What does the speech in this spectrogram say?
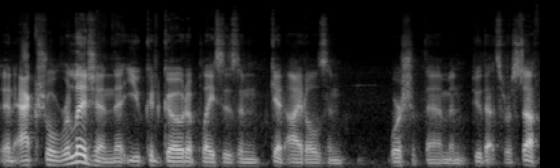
an actual religion that you could go to places and get idols and worship them and do that sort of stuff.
